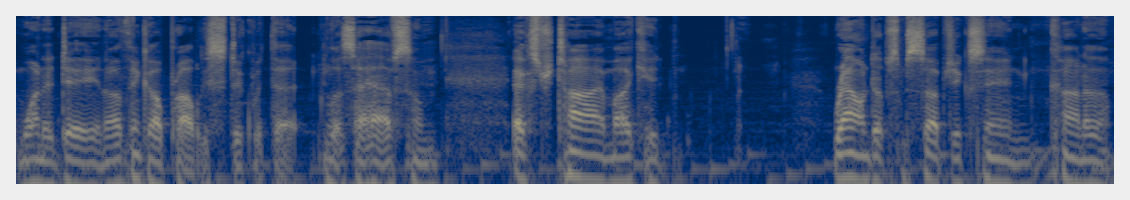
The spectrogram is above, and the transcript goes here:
one a day, and I think I'll probably stick with that. Unless I have some extra time, I could round up some subjects and kind of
